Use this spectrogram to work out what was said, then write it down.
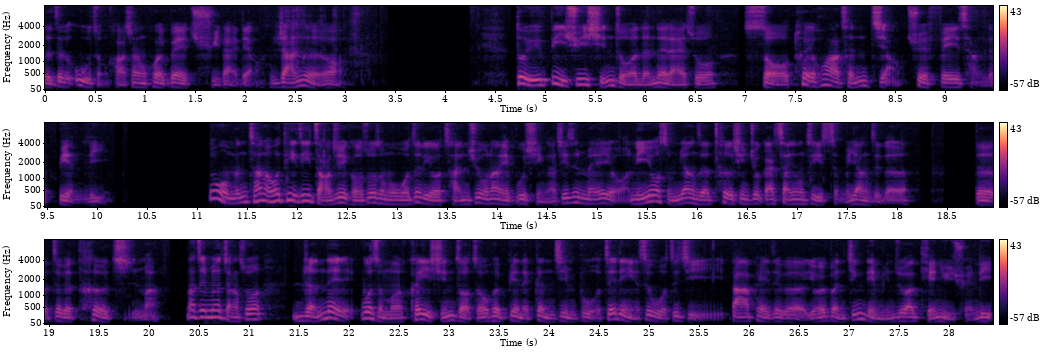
的这个物种好像会被取代掉。然而哦，对于必须行走的人类来说，手退化成脚却非常的便利。因为我们常常会替自己找借口，说什么我这里有残缺，我那里不行啊。其实没有啊，你有什么样子的特性，就该善用自己什么样子的的这个特质嘛。那这边讲说，人类为什么可以行走之后会变得更进步？这一点也是我自己搭配这个有一本经典名著叫《田与权利》，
